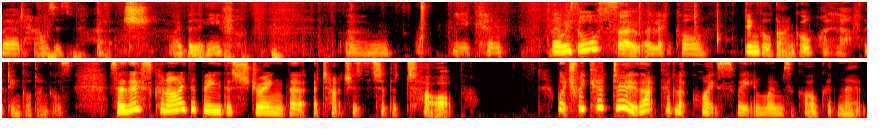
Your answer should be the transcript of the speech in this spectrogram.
birdhouses perch, I believe. Um, you can, there is also a little dingle dangle. I love the dingle dangles. So this can either be the string that attaches to the top, which we could do. That could look quite sweet and whimsical, couldn't it?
